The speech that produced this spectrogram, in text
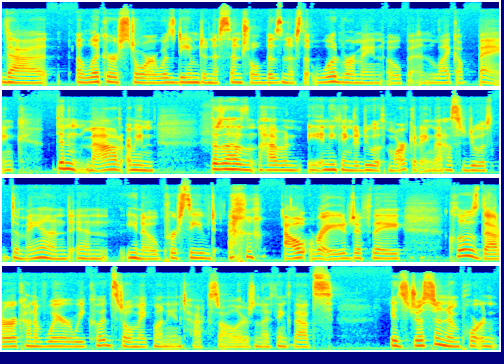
that a liquor store was deemed an essential business that would remain open, like a bank, didn't matter. I mean, that doesn't have anything to do with marketing. That has to do with demand and, you know, perceived outrage if they closed that or kind of where we could still make money in tax dollars. And I think that's, it's just an important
